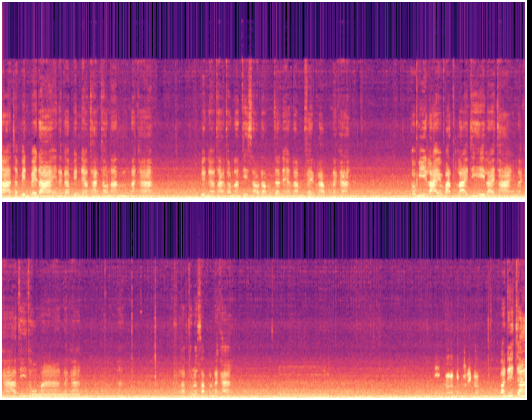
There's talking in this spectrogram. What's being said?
น่าจะเป็นไปได้นะคะ เป็นแนวทางเท่านั้นนะคะ เป็นแนวทางเท่านั้นที่สาวดำจะแนะนำแฟนคลับนะคะ ก็มีหลายวัดหลายที่หลายทางนะคะที่โทรมานะคะรับโทรศัพท์ก่อนนะคะ ครับสวัสดีครับ สวัสดีจ้า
